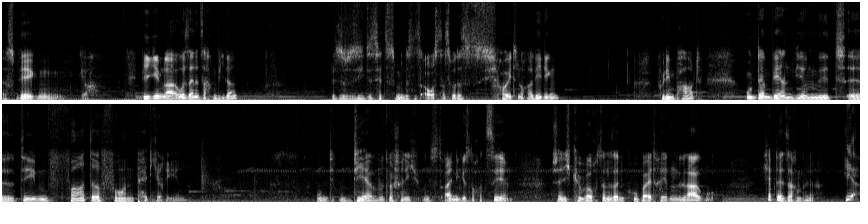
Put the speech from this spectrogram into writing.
Deswegen, ja. Wir geben Laro seine Sachen wieder. So sieht es jetzt zumindest aus, dass wir das heute noch erledigen. Für den Part. Und dann werden wir mit äh, dem Vater von Patty reden. Und der wird wahrscheinlich uns einiges noch erzählen. Wahrscheinlich können wir auch dann seine Crew beitreten. Lago, ich habe deine Sachen bei dir. Hier,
